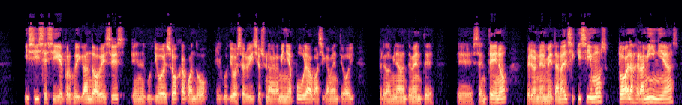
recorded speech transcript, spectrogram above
Y sí se sigue perjudicando a veces en el cultivo de soja cuando el cultivo de servicio es una gramínea pura, básicamente hoy predominantemente eh, centeno, pero en el metaanálisis que hicimos, todas las gramíneas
